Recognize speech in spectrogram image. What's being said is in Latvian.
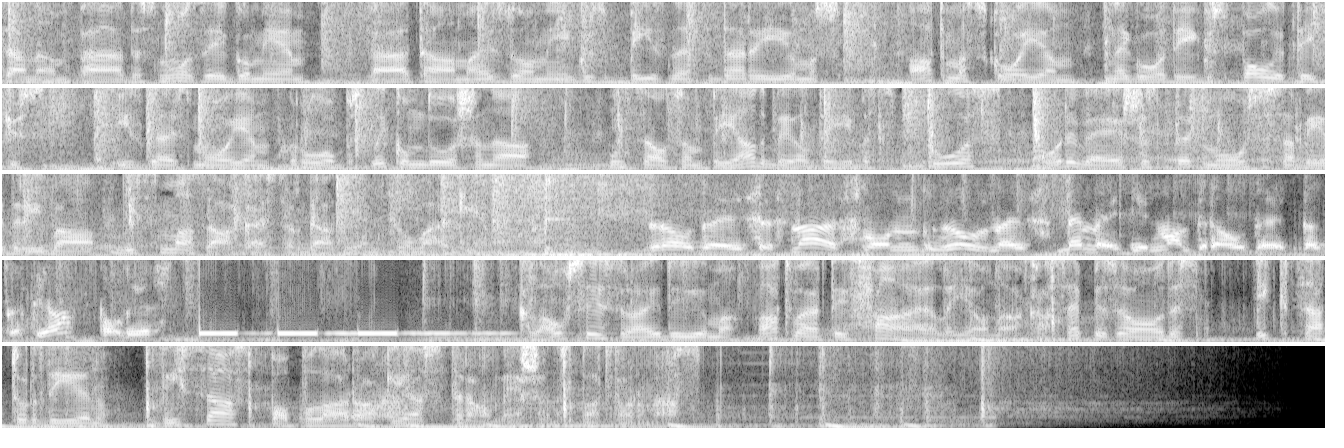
cenām pēdas noziegumiem, pētām aizdomīgus biznesa darījumus, atmaskojam negodīgus politiķus, izgaismojam robus likumdošanā un saucam pie atbildības tos, kuri vēršas pret mūsu sabiedrībā vismazāk aizsargātiem cilvēkiem. Draudējis es neesmu, un galvenais nemēģina man draudēt tagad, jā? Ja? Paldies! Klausies raidījuma atvērtie faili jaunākās epizodes ik ceturtdienu visās populārākajās straumēšanas platformās.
